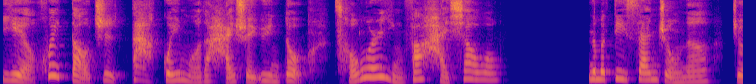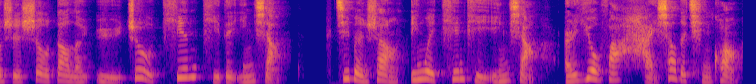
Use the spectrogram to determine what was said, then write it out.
也会导致大规模的海水运动，从而引发海啸哦。那么第三种呢，就是受到了宇宙天体的影响。基本上，因为天体影响而诱发海啸的情况，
